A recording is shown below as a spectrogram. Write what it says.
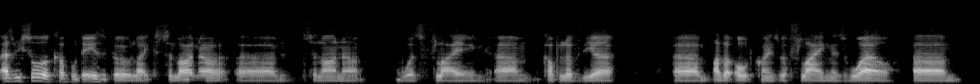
as we saw a couple days ago, like Solana, um, Solana was flying. Um, a couple of the uh, um, other altcoins were flying as well. Um,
